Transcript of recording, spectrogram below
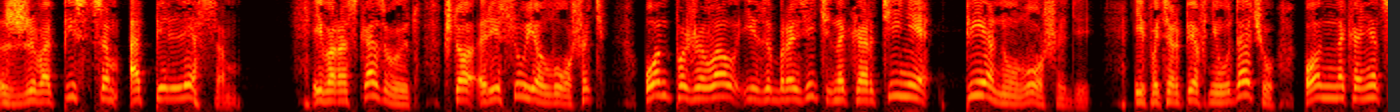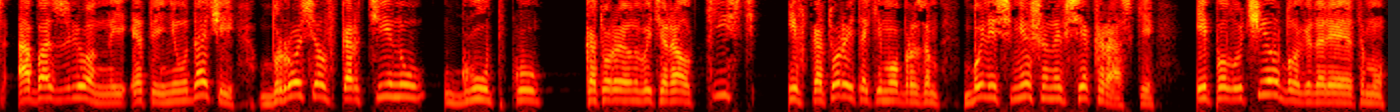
с живописцем Апеллесом, ибо рассказывают, что, рисуя лошадь, он пожелал изобразить на картине пену лошади, и, потерпев неудачу, он, наконец, обозленный этой неудачей, бросил в картину губку, которой он вытирал кисть и в которой, таким образом, были смешаны все краски, и получил, благодаря этому,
